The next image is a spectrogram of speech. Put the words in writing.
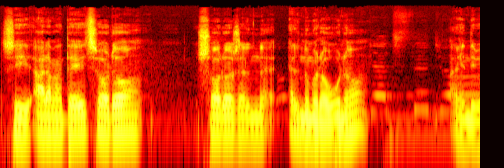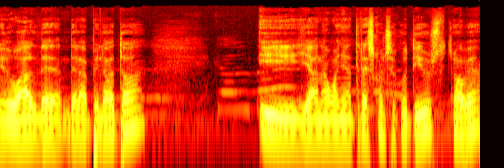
Sí, ara mateix Soro, Soro és el, el número 1 a individual de, de la pilota i ja n'ha guanyat tres consecutius, troba,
